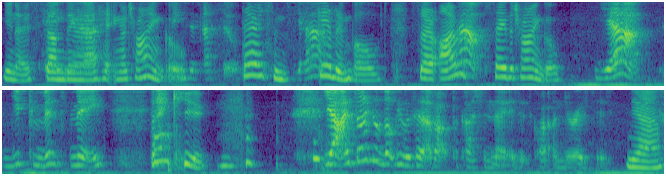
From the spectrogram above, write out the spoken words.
you know, standing there hitting a triangle. Piece of metal. There is some skill involved. So I would Wow. say the triangle. Yeah, you've convinced me. Thank you. Yeah, I feel like a lot of people say that about percussion though, is it's quite underrated. Yeah.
